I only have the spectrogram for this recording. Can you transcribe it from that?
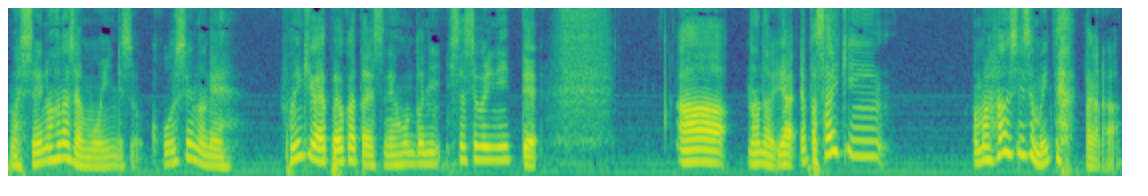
まあ試合の話はもういいんですよ。甲子園のね、雰囲気がやっぱ良かったですね、本当に。久しぶりに行って、あー、なんだろう、いや、やっぱ最近、あんまり阪神戦も行ってなかったから、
